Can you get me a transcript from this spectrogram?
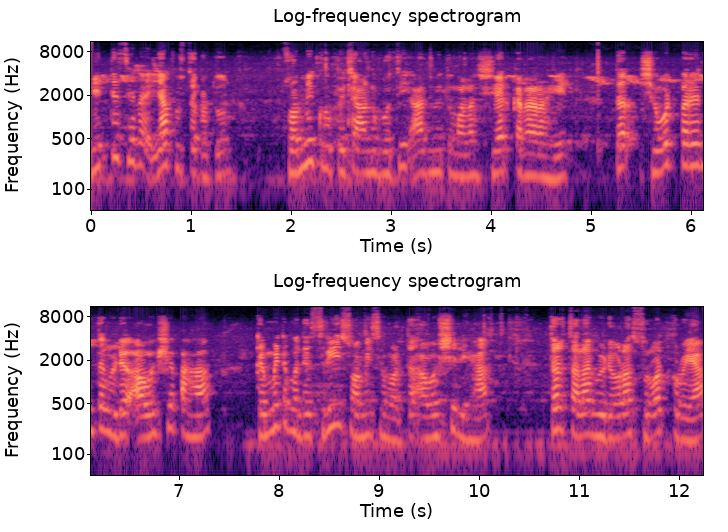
नित्यसेवा या पुस्तकातून स्वामी कृपेच्या अनुभूती आज मी तुम्हाला शेअर करणार आहे. तर शेवटपर्यंत व्हिडिओ अवश्य पहा. कमेंटमध्ये श्री स्वामी समर्थ अवश्य लिहा. तर चला व्हिडिओला सुरुवात करूया.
